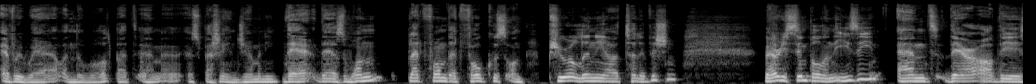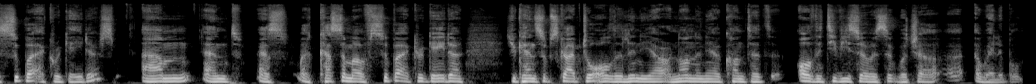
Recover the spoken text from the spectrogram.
everywhere in the world, but um, especially in Germany. There, there's one platform that focus on pure linear television, very simple and easy. And there are the super aggregators. Um, and as a customer of super aggregator, you can subscribe to all the linear or non-linear content, all the TV services which are uh, available,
